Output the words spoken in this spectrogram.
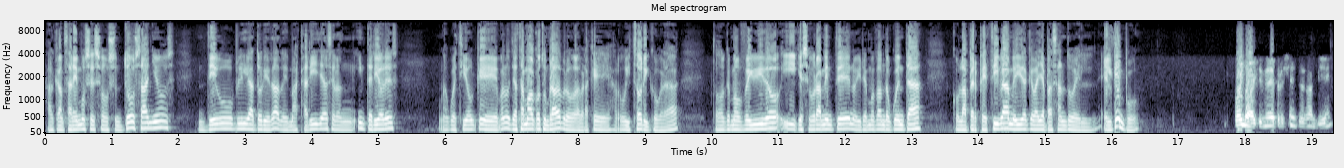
alcanzaremos esos dos años de obligatoriedad de mascarillas en interiores una cuestión que, bueno, ya estamos acostumbrados, pero la verdad es que es algo histórico, ¿verdad? Todo lo que hemos vivido y que seguramente nos iremos dando cuenta con la perspectiva a medida que vaya pasando el, el tiempo. Bueno, hay que tener presente también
